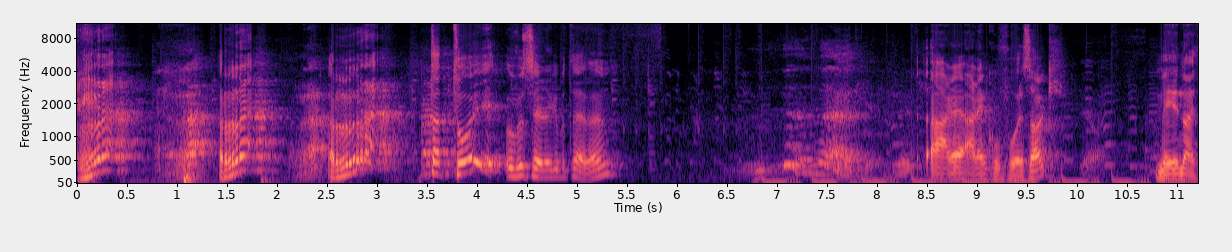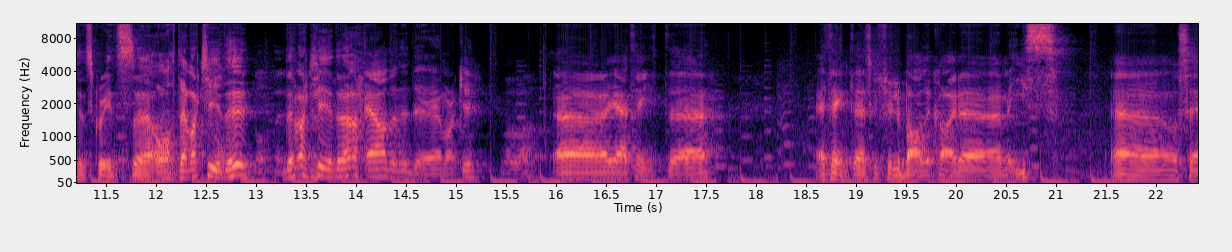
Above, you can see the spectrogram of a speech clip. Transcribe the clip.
Rø! Rø! Rø! Tatoi! Hvorfor ser du ikke på TV-en? Er det, er det en komfortsak? Med United Screens. Åh, det var tider! Det var tider, da. Jeg hadde en idé, Marky. Eh, jeg tenkte Jeg tenkte jeg skulle fylle badekaret med is. Eh, og se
